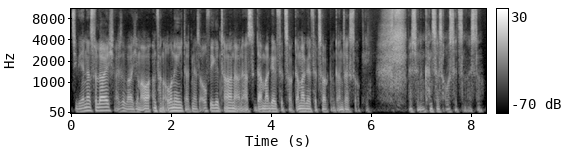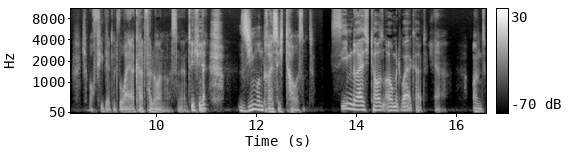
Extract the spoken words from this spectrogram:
Sie werden das vielleicht, also war ich am Anfang auch nicht, da hat mir das auch wehgetan, aber dann hast du da mal Geld verzockt, da mal Geld verzockt und dann sagst du, okay, weißt du, dann kannst du das aussetzen, weißt du. Ich habe auch viel Geld mit Wirecard verloren. Weißt du, viel? 37.000. 37.000 Euro mit Wirecard. Ja. Und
